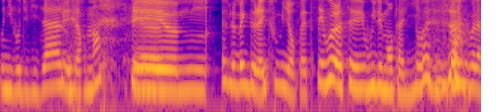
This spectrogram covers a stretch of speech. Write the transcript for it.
au niveau du visage de leurs mains. C'est euh, le mec de Light to Me en fait. C'est voilà, c'est où il est mentaliste. Ouais, ou- c'est ça. voilà.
